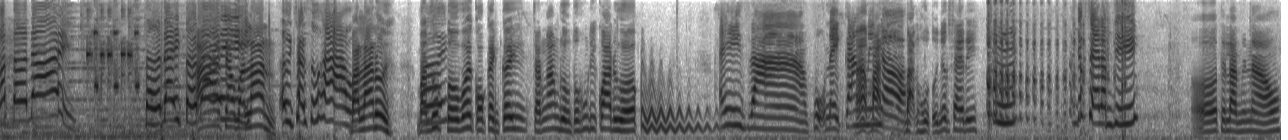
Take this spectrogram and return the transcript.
Có tớ đây. Tớ đây tớ À đây. chào bạn Lan. Ừ chào Su Hào. Bạn Lan ơi Bạn giúp tớ với có cành cây chắn ngang đường tớ không đi qua được. Ây da Vụ này căng à, đi bạn, nhờ. bạn hộ tớ nhấc xe đi. Ừ. Nhấc xe làm gì? Ờ thế làm thế nào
